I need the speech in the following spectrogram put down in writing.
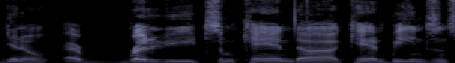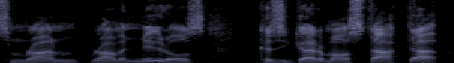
you know, uh, ready to eat some canned uh, canned beans and some ramen, ramen noodles because you got them all stocked up.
